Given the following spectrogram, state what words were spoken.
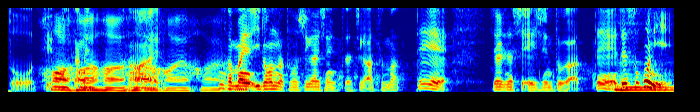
トっていうんですかね。はいはいはいはいはいはいはい。なんかまあ、いろんな投資会社の人たちが集まって、やり出したエージェントがあって、で、そこに、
